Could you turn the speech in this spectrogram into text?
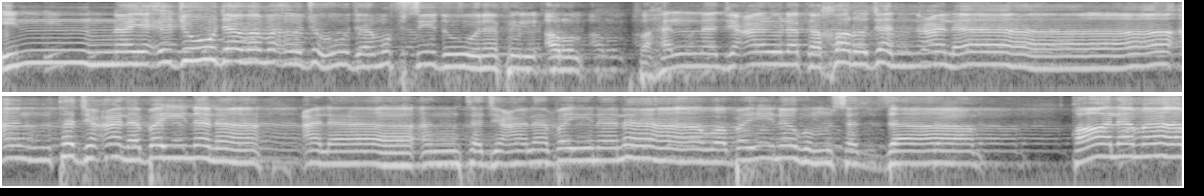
إن يأجوج ومأجوج مفسدون في الأرض فهل نجعل لك خرجا على أن تجعل بيننا على أن تجعل بيننا وبينهم سدا قال ما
